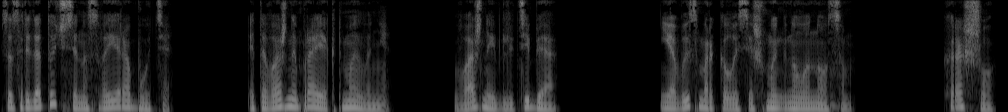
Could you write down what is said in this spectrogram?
Сосредоточься на своей работе. Это важный проект, Мелани. Важный для тебя. Я высморкалась и шмыгнула носом. Хорошо,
